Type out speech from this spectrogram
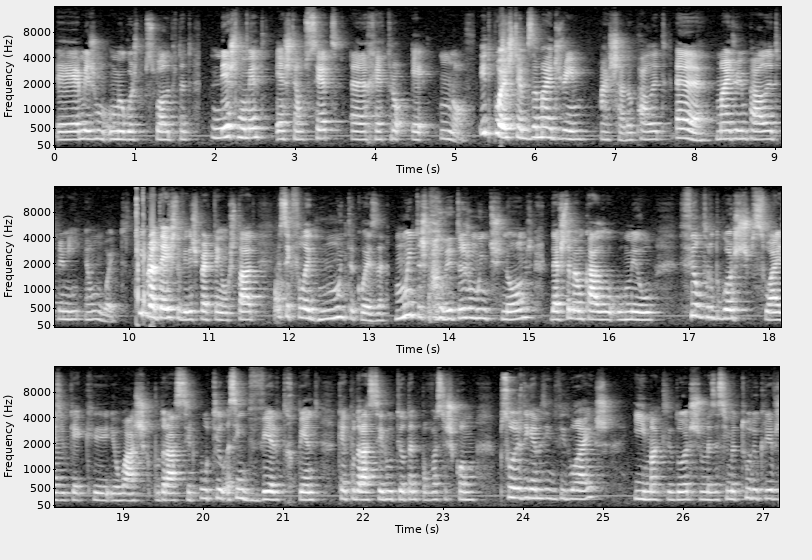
é mesmo o meu gosto pessoal e, portanto, neste momento, este é um 7, a Retro é um 9. E depois temos a My Dream Eyeshadow Palette. A My Dream Palette, para mim, é um 8. E pronto, é este o vídeo, espero que tenham gostado. Eu sei que falei de muita coisa, muitas paletas, muitos nomes. Deves também um bocado o meu filtro de gostos pessoais e o que é que eu acho que poderá ser útil, assim de ver de repente, o que é que poderá ser útil tanto para vocês como pessoas, digamos, individuais e maquilhadores, mas acima de tudo eu queria-vos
